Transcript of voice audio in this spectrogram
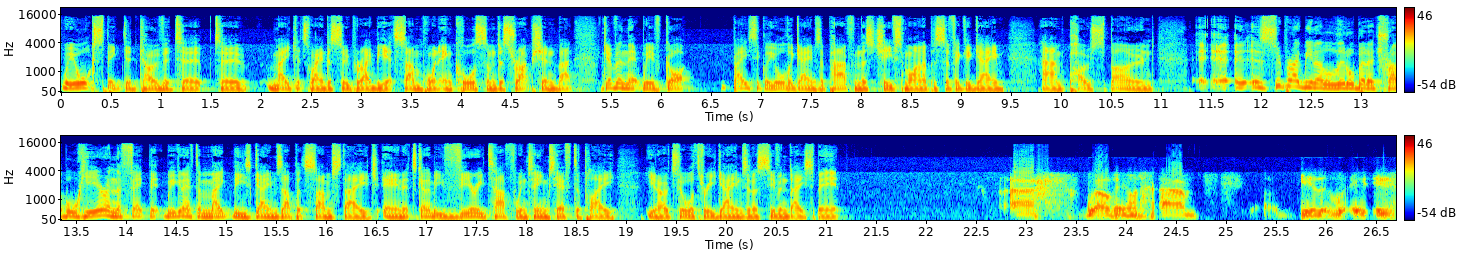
we all expected COVID to to make its way into Super Rugby at some point and cause some disruption. But given that we've got basically all the games apart from this Chiefs Moana Pacifica game um, postponed. Is Super Rugby in a little bit of trouble here? And the fact that we're going to have to make these games up at some stage, and it's going to be very tough when teams have to play, you know, two or three games in a seven day span. Uh, well, hang on. Um, yeah, is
